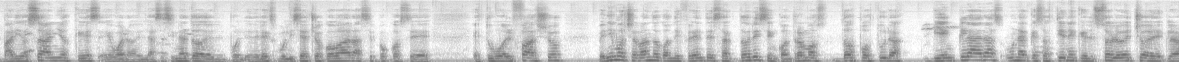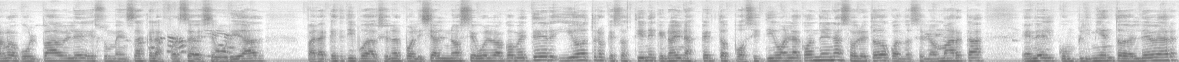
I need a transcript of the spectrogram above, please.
varios años, que es eh, bueno el asesinato del, ex policía Chocobar, hace poco se estuvo el fallo. Venimos charlando con diferentes actores y encontramos dos posturas bien claras, una que sostiene que el solo hecho de declararlo culpable es un mensaje a las fuerzas de seguridad para que este tipo de accionar policial no se vuelva a cometer y otro que sostiene que no hay un aspecto positivo en la condena, sobre todo cuando se lo marca en el cumplimiento del deber.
